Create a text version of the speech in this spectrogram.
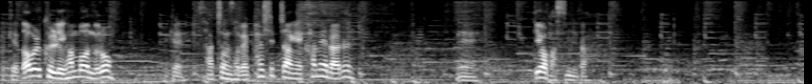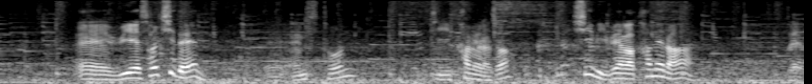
이렇게 더블 클릭 한 번으로 이렇게 4480장의 카메라를 예, 띄워봤습니다. 예, 위에 설치된 예, 엠스톤 D 카메라죠. 12메가 카메라 네,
